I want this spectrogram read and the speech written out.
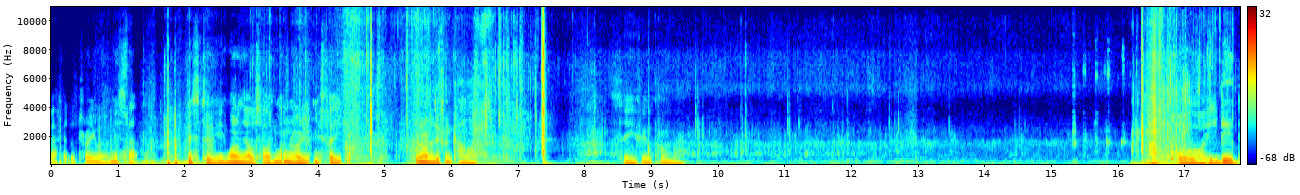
Back at the tree where I missed that. Missed two here, one on the other side and one right at my feet. Put it on a different colour. See if he'll come back. Oh, he did.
